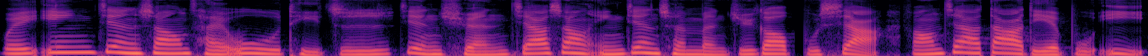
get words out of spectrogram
唯因建商财务体制健全，加上营建成本居高不下，房价大跌不易。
